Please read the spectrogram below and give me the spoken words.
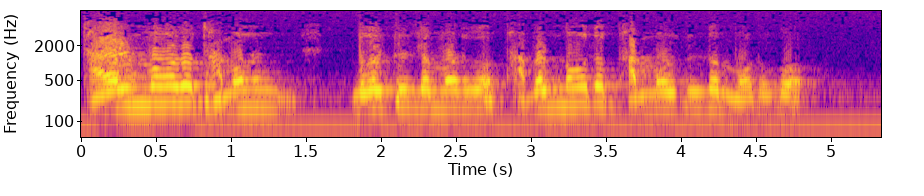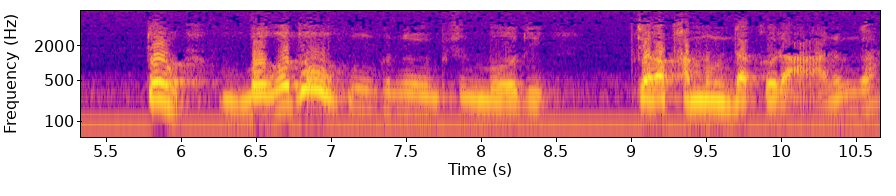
달을 먹어도 다 먹는, 먹을 줄도 모르고, 밥을 먹어도 밥 먹을 줄도 모르고, 또, 먹어도, 무슨, 뭐, 어디, 내가 밥 먹는다, 그걸 아는가?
